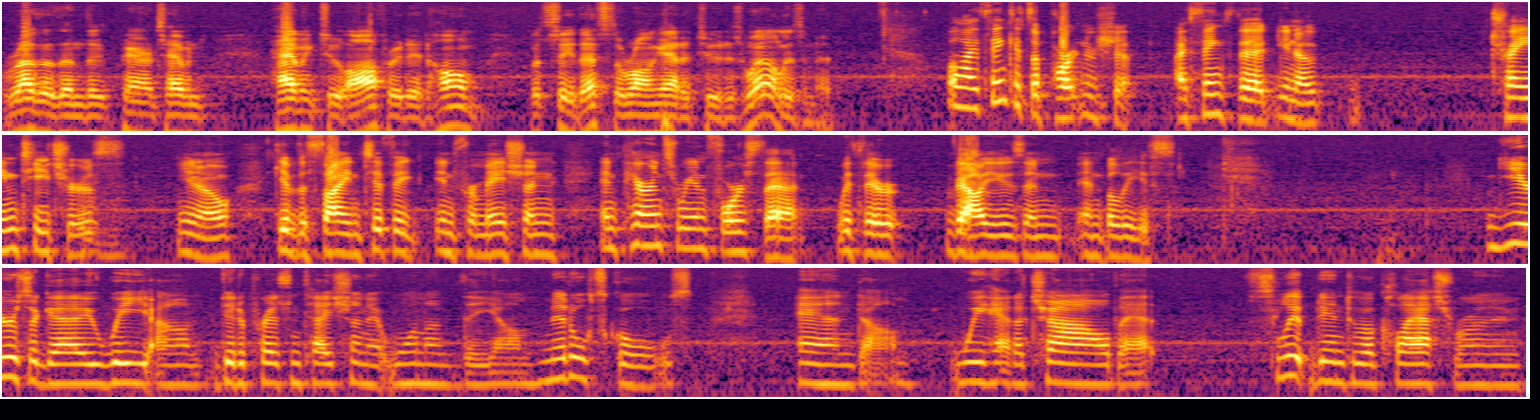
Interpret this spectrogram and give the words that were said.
rather than the parents having having to offer it at home. But see, that's the wrong attitude as well, isn't it? Well, I think it's a partnership. I think that, you know, trained teachers, mm-hmm. you know, give the scientific information, and parents reinforce that with their values and, and beliefs. Years ago, we um, did a presentation at one of the um, middle schools, and um, we had a child that slipped into a classroom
